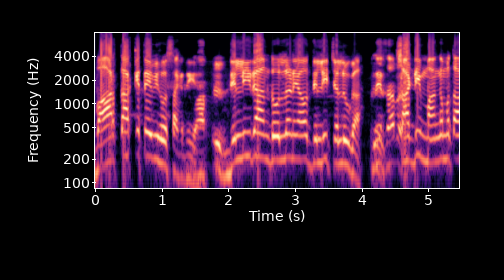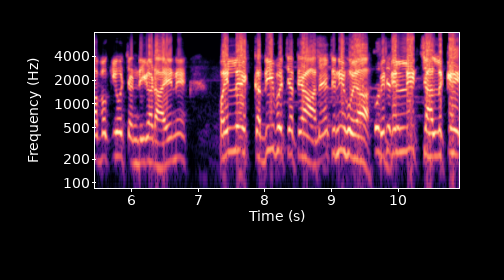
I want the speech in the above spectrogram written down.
ਵਾਰਤਾ ਕਿਤੇ ਵੀ ਹੋ ਸਕਦੀ ਹੈ। ਦਿੱਲੀ ਦਾ ਅੰਦੋਲਨ ਆ ਉਹ ਦਿੱਲੀ ਚੱਲੂਗਾ। ਸਾਡੀ ਮੰਗ ਮੁਤਾਬਕ ਹੀ ਉਹ ਚੰਡੀਗੜ੍ਹ ਆਏ ਨੇ। ਪਹਿਲੇ ਕਦੀ ਵਿੱਚ ਇਤਿਹਾਸ ਵਿੱਚ ਨਹੀਂ ਹੋਇਆ ਜਥੇ- ਦਿੱਲੀ ਚੱਲ ਕੇ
